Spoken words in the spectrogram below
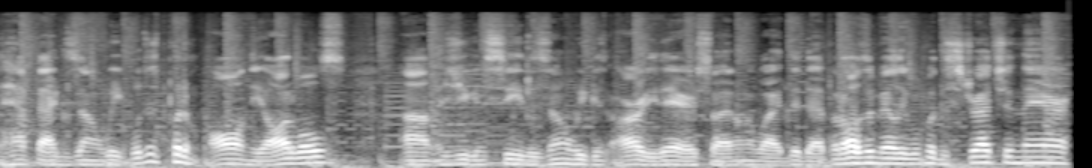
the halfback zone weak. We'll just put them all in the audibles. Um, as you can see, the zone weak is already there, so I don't know why I did that. But ultimately, we'll put the stretch in there,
